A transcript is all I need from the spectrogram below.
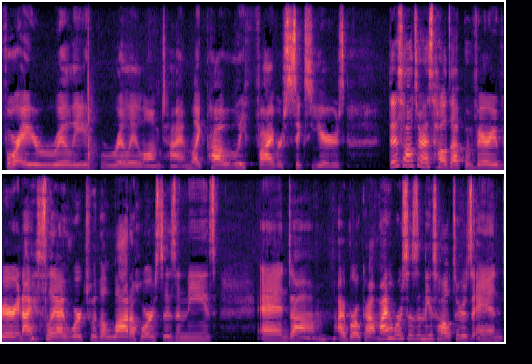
for a really, really long time, like probably five or six years. This halter has held up very, very nicely. I've worked with a lot of horses in these, and um, I broke out my horses in these halters, and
